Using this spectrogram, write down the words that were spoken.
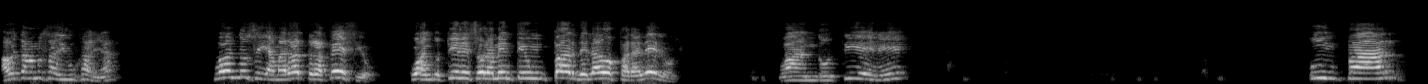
Ahorita vamos a dibujar, ¿ya? ¿Cuándo se llamará trapecio? Cuando tiene solamente un par de lados paralelos. Cuando tiene un par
